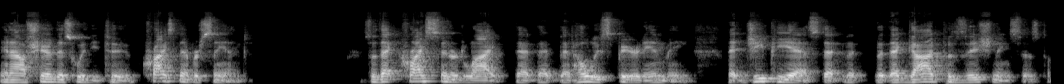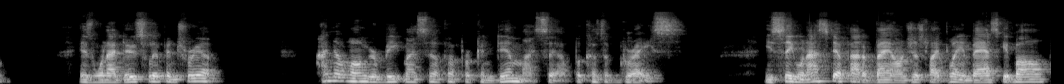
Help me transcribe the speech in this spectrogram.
And I'll share this with you too. Christ never sinned. So that Christ-centered light, that that that Holy Spirit in me, that GPS, that that that God positioning system, is when I do slip and trip, I no longer beat myself up or condemn myself because of grace. You see, when I step out of bounds, just like playing basketball,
